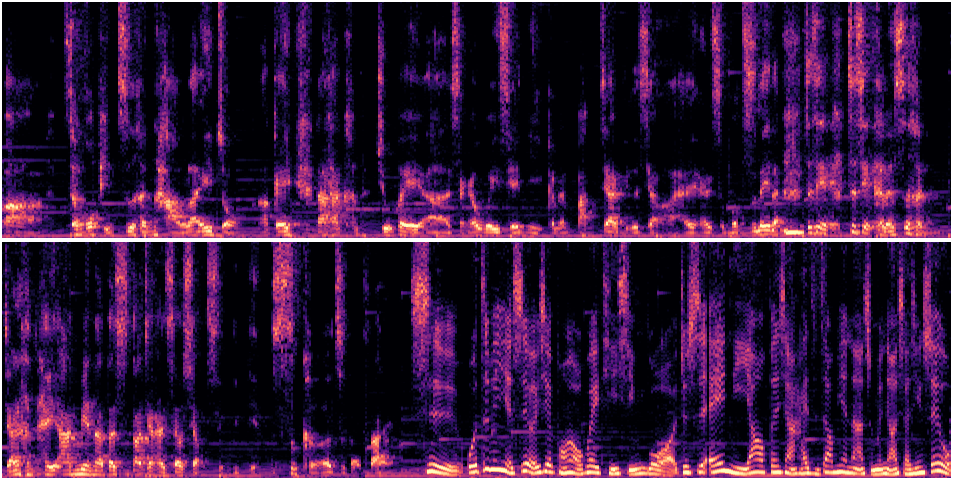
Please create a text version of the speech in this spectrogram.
啊生活品质很好那一种，OK，那他可能就会呃想要威胁你，可能绑架你的小孩还是什么之类的，这些这些可能是很讲很黑暗面啊，但是大家还是要小心一点，适可而止的在。是我这边也是有一些朋友会提醒我，就是哎，你要分享孩子照片啊什么，你要小心。所以我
